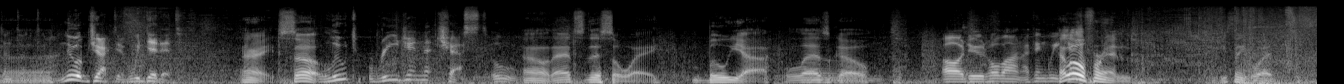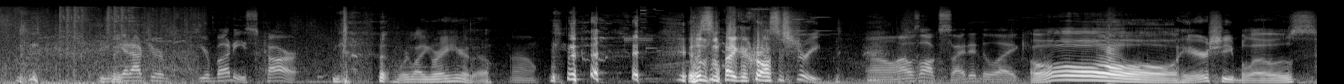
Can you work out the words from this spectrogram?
Dun, dun, dun. New objective. We did it. All right, so Loot region chest. Ooh. oh, that's this away. Booyah! Let's go. Oh, dude, hold on. I think we Hello, can, friend. You think what? you can get out your your buddy's car. We're like right here though. Oh. It was like across the street. Oh, I was all excited to like. Oh, here she blows.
